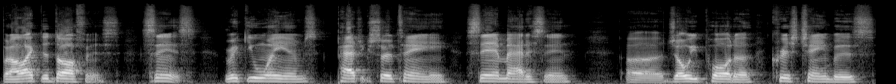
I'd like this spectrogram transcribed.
But I like the Dolphins since Ricky Williams Patrick Surtain, Sam Madison, uh, Joey Porter, Chris Chambers,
